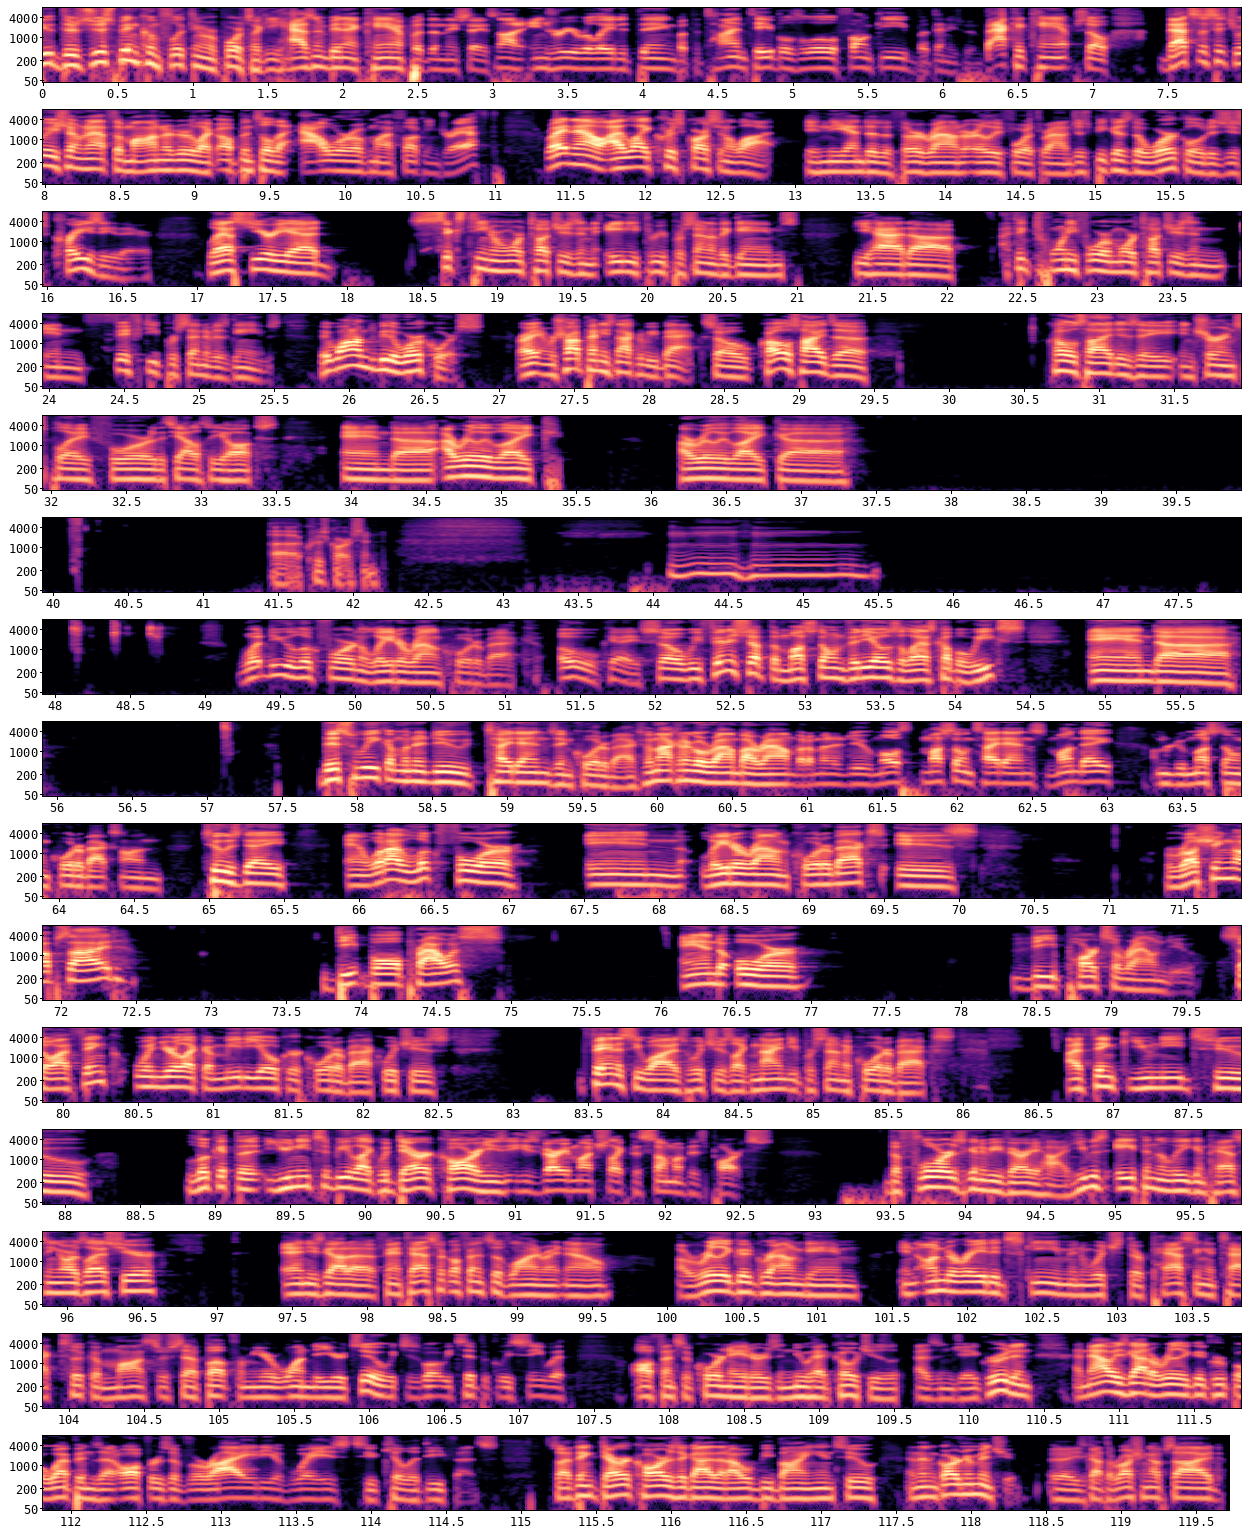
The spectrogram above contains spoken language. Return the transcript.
dude, there's just been conflicting reports. Like he hasn't been at camp, but then they say it's not an injury related thing, but the timetable's a little funky, but then he's been back at camp. So that's the situation I'm gonna have to monitor like up until the hour of my fucking draft. Right now, I like Chris Carson a lot in the end of the third round or early fourth round, just because the workload is just crazy there. Last year he had 16 or more touches in 83% of the games. He had uh, I think 24 or more touches in in 50% of his games. They want him to be the workhorse, right? And Rashaad Penny's not going to be back. So Carlos Hyde's a Carlos Hyde is a insurance play for the Seattle Seahawks, and uh, I really like I really like uh, uh, Chris Carson. Mm-hmm. What do you look for in a later round quarterback? Okay, so we finished up the must own videos the last couple weeks, and uh, this week I'm going to do tight ends and quarterbacks. I'm not going to go round by round, but I'm going to do most must own tight ends Monday. I'm going to do must own quarterbacks on Tuesday. And what I look for in later round quarterbacks is rushing upside, deep ball prowess, and or the parts around you. So I think when you're like a mediocre quarterback, which is fantasy wise, which is like 90% of quarterbacks, I think you need to look at the you need to be like with Derek Carr, he's he's very much like the sum of his parts. The floor is going to be very high. He was 8th in the league in passing yards last year, and he's got a fantastic offensive line right now, a really good ground game, an underrated scheme in which their passing attack took a monster step up from year 1 to year 2, which is what we typically see with offensive coordinators and new head coaches, as in Jay Gruden. And now he's got a really good group of weapons that offers a variety of ways to kill a defense. So I think Derek Carr is a guy that I will be buying into. And then Gardner Minshew. Uh, he's got the rushing upside.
